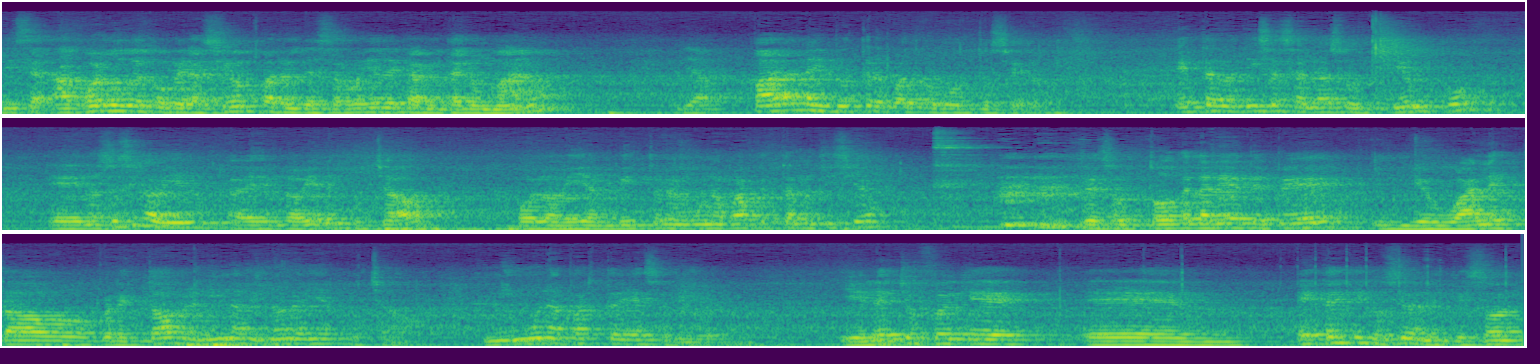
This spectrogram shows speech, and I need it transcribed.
Dice, acuerdo de cooperación para el desarrollo de capital humano ya, para la industria 4.0. Esta noticia salió hace un tiempo, eh, no sé si lo habían, eh, lo habían escuchado o lo habían visto en alguna parte esta noticia. Ustedes son todos del área de TP y yo igual he estado conectado, pero ni la, no la había escuchado. Ninguna parte había salido. Y el hecho fue que eh, estas instituciones, que son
